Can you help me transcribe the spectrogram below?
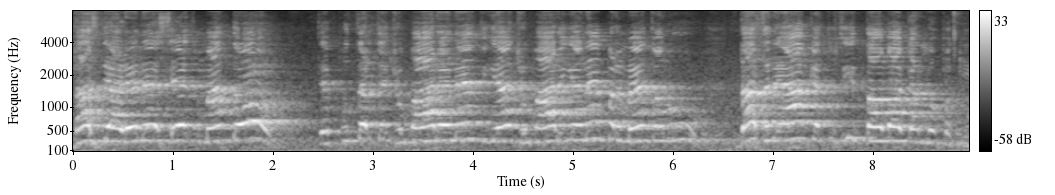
10 ਦਿਹਾੜੇ ਨੇ ਸਿਹਤਮੰਦ ਹੋ ਤੇ ਪੁੱਤਰ ਤੇ ਛੁਪਾ ਰਹੇ ਨੇ, ਧੀਆਂ ਛੁਪਾ ਰਹੀਆਂ ਨੇ, ਪਰ ਮੈਂ ਤੁਹਾਨੂੰ ਦੱਸ ਰਿਹਾ ਕਿ ਤੁਸੀਂ ਤੌਬਾ ਕਰ ਲਓ ਪੱਕੀ।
